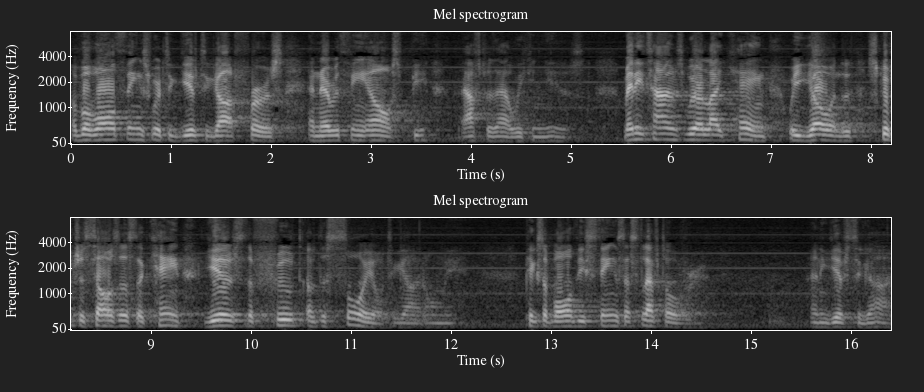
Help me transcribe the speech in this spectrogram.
Above all things, we're to give to God first, and everything else be, after that we can use. Many times we are like Cain. We go, and the scripture tells us that Cain gives the fruit of the soil to God only. Picks up all these things that's left over, and he gives to God.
